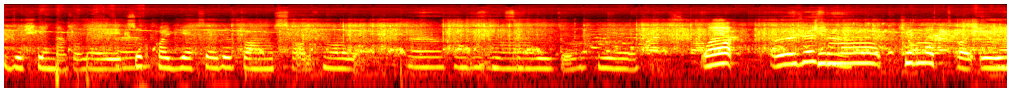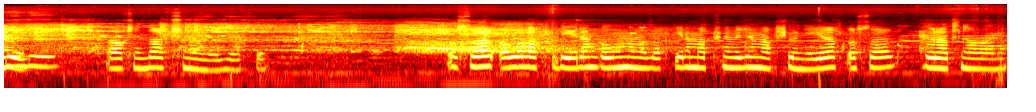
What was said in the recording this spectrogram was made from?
Bir de şey ne böyle eksik pay yeseydi canımız sağlık ne? Hə, sən bilirsən. Ve Öləcəksən. kirme, kirme, ay öldü. Öldü. Akşında akşın oynayacaktı. Dostlar Allah hakkı deyirəm, qılın namaz haqqı deyirəm, akşını verəcəm, akşı oynayacaq. Dostlar, böyle akşını alalım.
